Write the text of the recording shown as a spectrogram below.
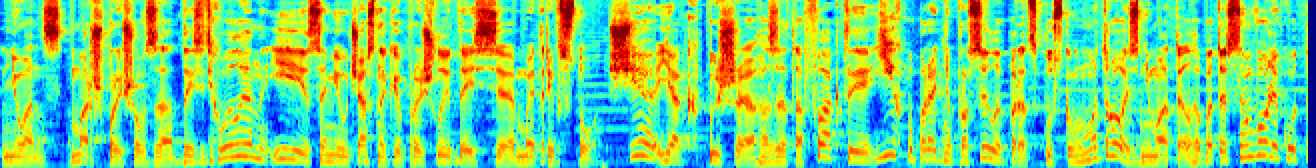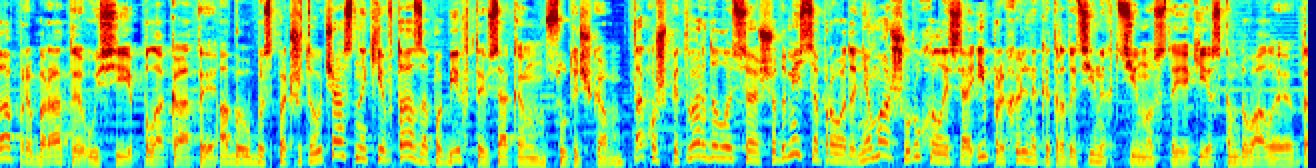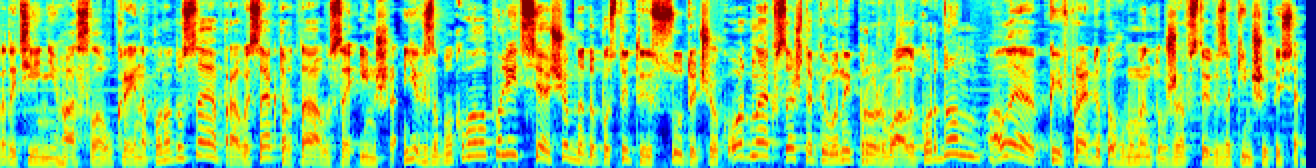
нюанс: марш пройшов за 10 хвилин, і самі учасники пройшли десь е, метрів 100. Ще як пише газета Факти, їх попередньо просили перед спуском у метро знімати ЛГБТ-символіку та прибирати усі плакати, аби убезпечити учасників та запобігти всяким сутичкам. Також підтвердилося, що до місця проведення маршу рухалися і прихильники традиційних цінностей, які скандували традиційні гасла Україна понад усе, правий сектор та усе інше. Їх заблокувала поліція, щоб не допустити сутичок. Однак, все ж таки вони прорвали кордон, але Київпрайд до того моменту вже встиг закінчитися.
